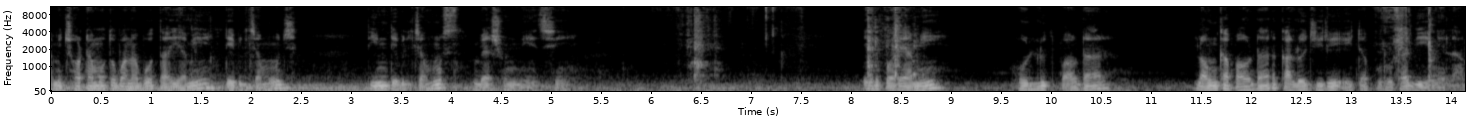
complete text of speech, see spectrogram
আমি ছটা মতো বানাবো, তাই আমি টেবিল চামচ, তিন টেবিল চামচ বেসন নিয়েছি। এরপরে আমি হলুদ পাউডার, লঙ্কা পাউডার, কালো জিরে, এটা পুরোটা দিয়ে নিলাম।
